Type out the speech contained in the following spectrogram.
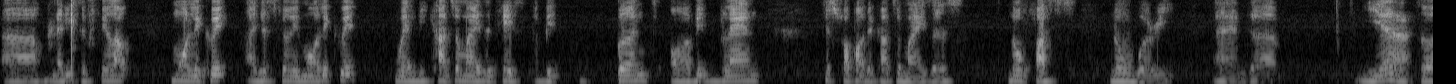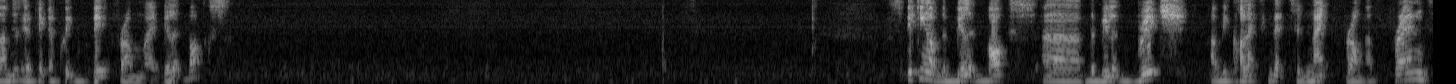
Uh, when I need to fill out more liquid, I just fill in more liquid. When the cartomizer tastes a bit burnt or a bit bland, just swap out the cartomizers. No fuss, no worry. And uh, yeah, so I'm just going to take a quick bit from my billet box. Speaking of the billet box, uh, the billet bridge, I'll be collecting that tonight from a friend.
